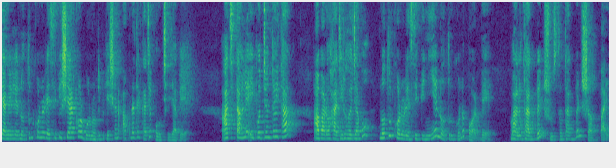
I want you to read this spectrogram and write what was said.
চ্যানেলে নতুন কোনো রেসিপি শেয়ার করব, নোটিফিকেশন আপনাদের কাছে পৌঁছে যাবে। আজ তাহলে এই পর্যন্তই থাক। আবারও হাজির হয়ে যাব নতুন কোনো রেসিপি নিয়ে নতুন কোনো পর্বে। ভালো থাকবেন, সুস্থ থাকবেন সবাই।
